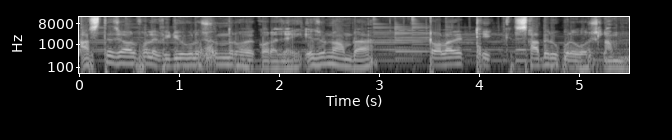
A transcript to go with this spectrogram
আসতে যাওয়ার ফলে ভিডিওগুলো সুন্দরভাবে করা যায়। এজন্য আমরা ট্রলারের ঠিক ছাদের উপরে বসলাম।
